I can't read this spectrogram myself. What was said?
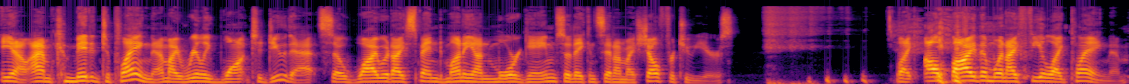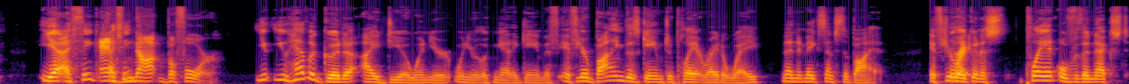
you know, I'm committed to playing them. I really want to do that. So why would I spend money on more games so they can sit on my shelf for 2 years? like I'll buy them when I feel like playing them Yeah, I think I and think not before. you you have a good idea when you're when you're looking at a game. If if you're buying this game to play it right away, then it makes sense to buy it. If you're like going to play it over the next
